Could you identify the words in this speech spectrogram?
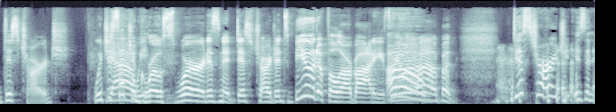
discharge which is yeah, such a we, gross word, isn't it? Discharge. It's beautiful, our bodies. Oh, but discharge is an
